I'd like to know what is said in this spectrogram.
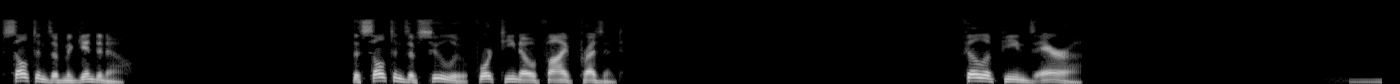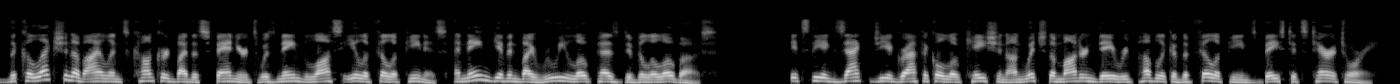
Sultans of Maguindanao the Sultans of Sulu 1405 present. Philippines era The collection of islands conquered by the Spaniards was named Las Islas Filipinas, a name given by Ruy López de Villalobos. It's the exact geographical location on which the modern-day Republic of the Philippines based its territory.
